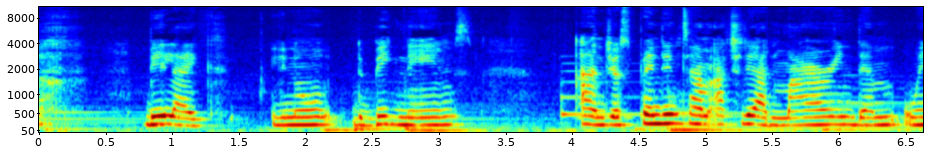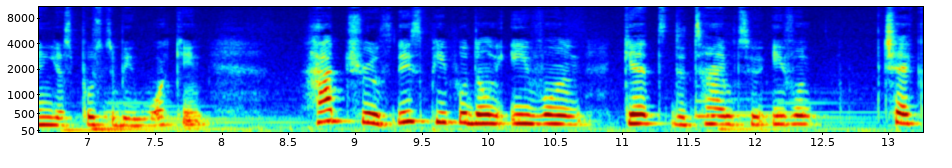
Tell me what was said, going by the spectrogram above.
be like, you know, the big names and you're spending time actually admiring them when you're supposed to be working. Hard truth, these people don't even get the time to even check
